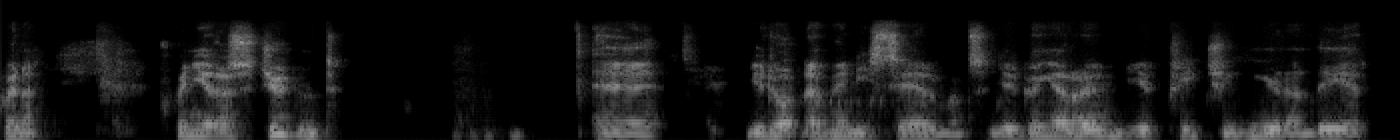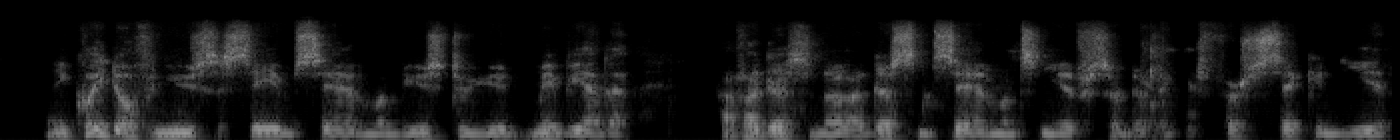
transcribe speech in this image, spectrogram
when, when you're a student, uh, you don't have many sermons and you're going around, you're preaching here and there, and you quite often use the same sermon. You used to, you maybe had a half a dozen or a dozen sermons in your sort of like your first, second year,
